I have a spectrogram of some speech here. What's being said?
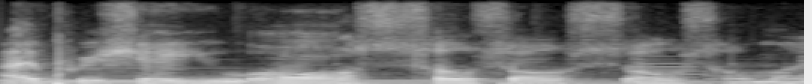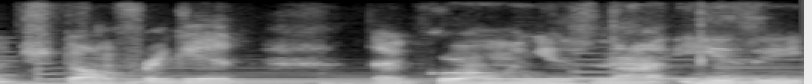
I appreciate you all so, so, so, so much. Don't forget that growing is not easy,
